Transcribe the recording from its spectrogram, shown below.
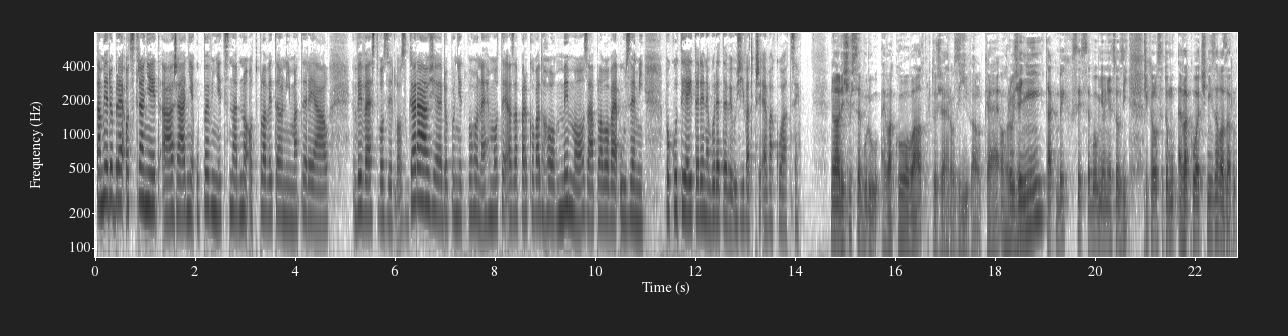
Tam je dobré odstranit a řádně upevnit snadno odplavitelný materiál, vyvést vozidlo z garáže, doplnit pohonné hmoty a zaparkovat ho mimo záplavové území, pokud jej tedy nebudete využívat při evakuaci. No a když už se budu evakuovat, protože hrozí velké ohrožení, tak bych si s sebou měl něco vzít. Říkalo se tomu evakuační zavazadlo.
